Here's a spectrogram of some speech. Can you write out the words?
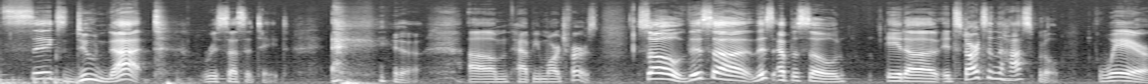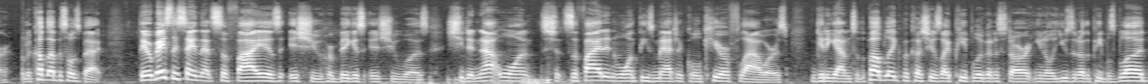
episode six. Do not resuscitate. yeah. Um, happy March first. So this uh this episode it uh it starts in the hospital where a couple episodes back they were basically saying that Sophia's issue, her biggest issue was she did not want Sophia didn't want these magical cure flowers getting out into the public because she was like people are going to start you know using other people's blood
